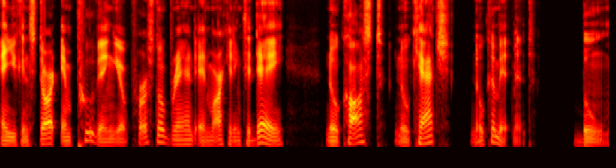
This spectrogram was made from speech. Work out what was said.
and you can start improving your personal brand and marketing today. No cost, no catch, no commitment. Boom.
